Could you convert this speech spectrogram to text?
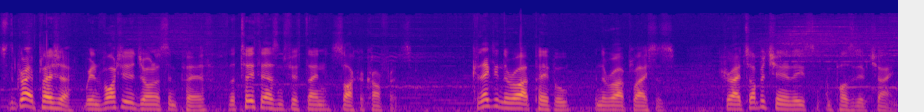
It's a great pleasure we invite you to join us in Perth for the 2015 Cycle Conference. Connecting the right people in the right places creates opportunities and positive change.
